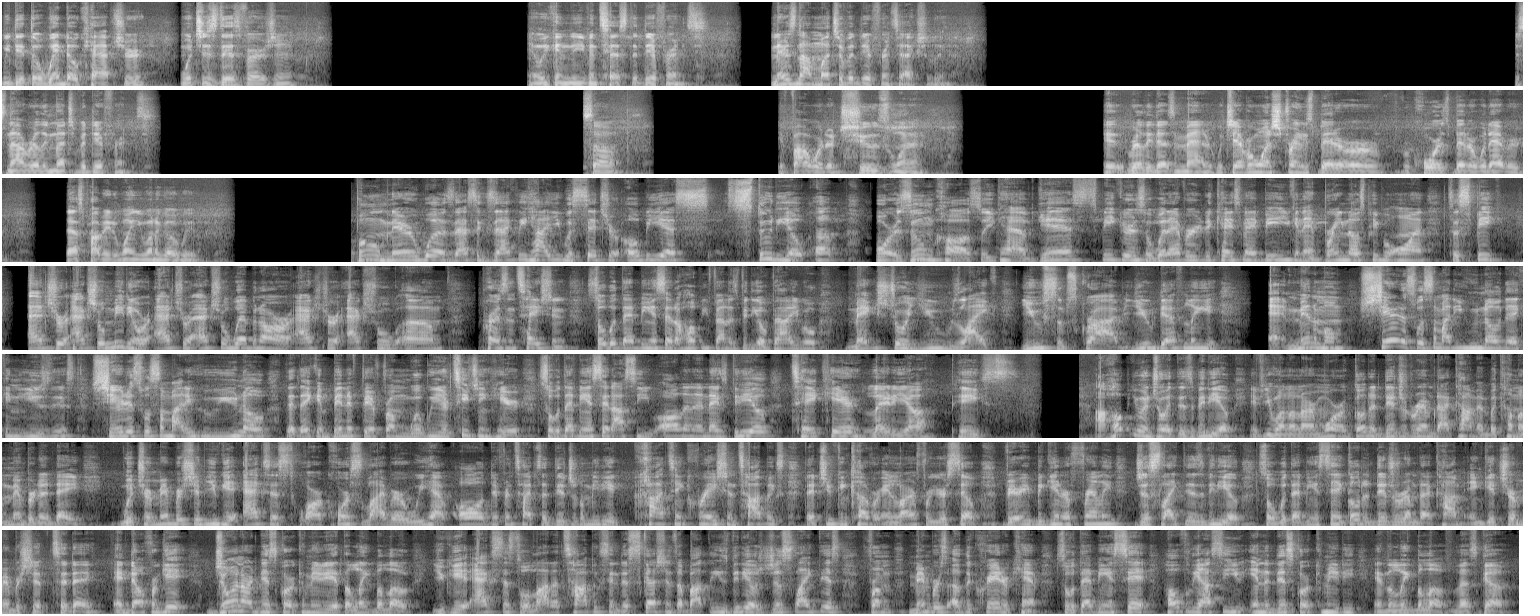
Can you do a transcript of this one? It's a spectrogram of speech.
We did the window capture, which is this version. And we can even test the difference. And there's not much of a difference actually. It's not really much of a difference. So if I were to choose one, it really doesn't matter. Whichever one streams better or records better, whatever, that's probably the one you want to go with. Boom, there it was. That's exactly how you would set your OBS studio up for Zoom calls so you can have guest speakers or whatever the case may be. You can bring those people on to speak at your actual meeting or at your actual webinar or at your actual um, presentation. So with that being said, I hope you found this video valuable. Make sure you like, you subscribe. You definitely at minimum, share this with somebody who know they can use this. Share this with somebody who you know that they can benefit from what we are teaching here. So with that being said, I'll see you all in the next video. Take care. Later, y'all. Peace. I hope you enjoyed this video. If you want to learn more, go to digitalrem.com and become a member today. With your membership, you get access to our course library. We have all different types of digital media content creation topics that you can cover and learn for yourself. Very beginner friendly, just like this video. So with that being said, go to digitalrem.com and get your membership today. And don't forget, join our Discord community at the link below. You can get access to a lot of topics and discussions about these videos just like this from members of the Creator Camp. So with that being said, hopefully I'll see you in the Discord community in the link below. Let's go.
